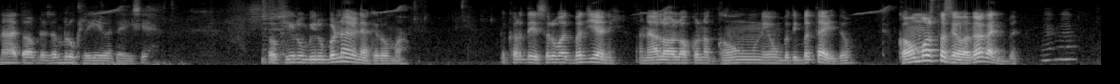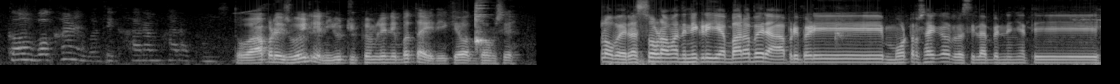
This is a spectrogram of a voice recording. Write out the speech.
ના તો આપણે જમરૂખ લઈ આવ્યા છે. તો ખીરું બીરું બનાવી નાખે રોમાં. તો કરી દઈએ શરૂઆત ભજીયાની. અને હાલો હાલો લોકોના ઘઉં ને એવું બધી બતાવી દઉં. ઘઉં મસ્ત છે વાર કાકાજીભાઈ. તો આપણે જોઈ લઈએ ને યુટ્યુબ ફેમિલીને બતાવી દઈએ કેવા ઘઉં છે. ચાલો ભાઈ રસોડામાંથી નીકળી ગયા બરાબર આપણી પેલી મોટરસાયકલ રસીલાબેન અહીંયાથી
